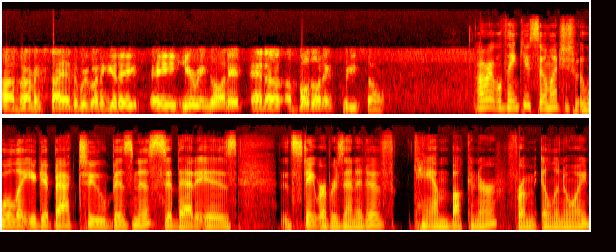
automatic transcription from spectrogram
Uh, but I'm excited that we're going to get a, a hearing on it and a, a vote on it pretty soon. All right. Well, thank you so much. We'll let you get back to business. That is State Representative Kam Buckner from Illinois.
